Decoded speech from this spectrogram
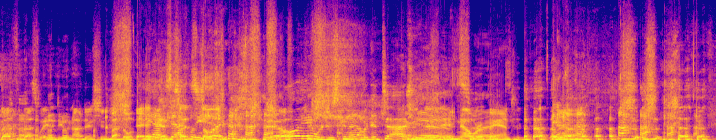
that's the best way to do an audition, by the way. Yeah, It's exactly. to like, yeah, oh, hey, we're just going to have a good time. And then, hey, now we're a that's band.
